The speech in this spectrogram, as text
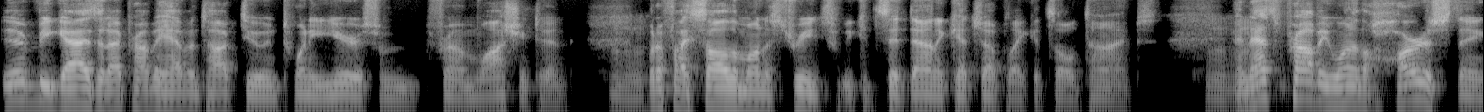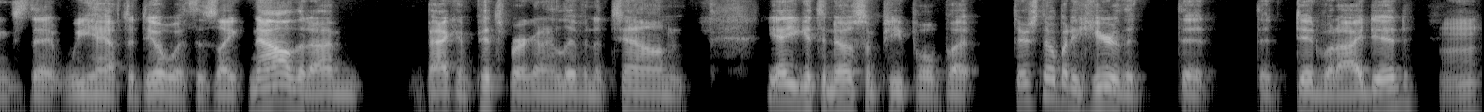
there'd be guys that I probably haven't talked to in 20 years from from Washington. Mhm. But if I saw them on the streets, we could sit down and catch up like it's old times. Mhm. And that's probably one of the hardest things that we have to deal with is like now that I'm back in Pittsburgh and I live in a town and yeah, you get to know some people, but there's nobody here that that that did what I did. Mhm.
